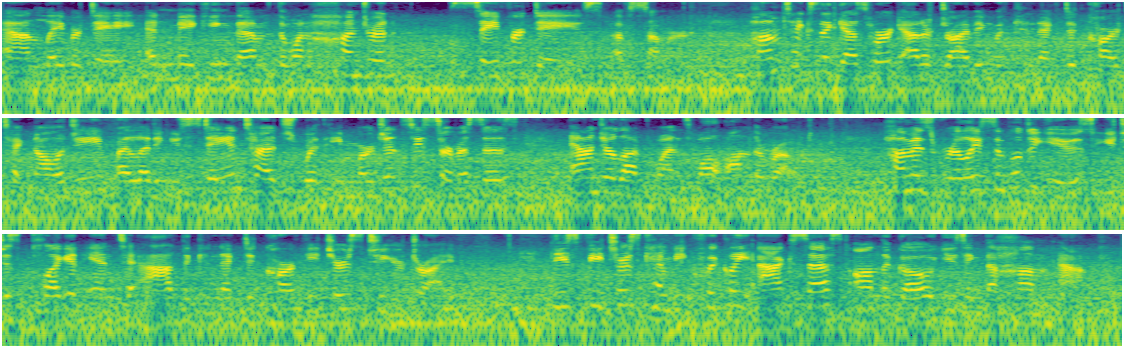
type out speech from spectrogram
and Labor Day and making them the 100 safer days of summer. Hum takes the guesswork out of driving with connected car technology by letting you stay in touch with emergency services and your loved ones while on the road. Hum is really simple to use. You just plug it in to add the connected car features to your drive. These features can be quickly accessed on the go using the Hum app.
